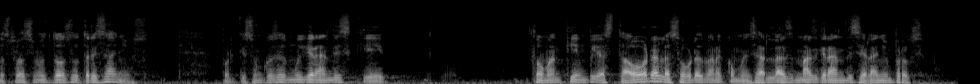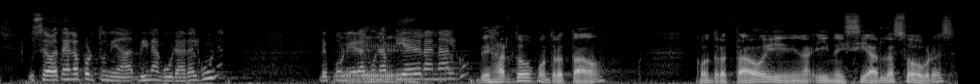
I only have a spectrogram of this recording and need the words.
los próximos dos o tres años, porque son cosas muy grandes que toman tiempo y hasta ahora las obras van a comenzar las más grandes el año próximo. ¿Usted va a tener la oportunidad de inaugurar alguna? ¿De poner alguna Eh, piedra en algo? Dejar todo contratado, contratado y iniciar las obras,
